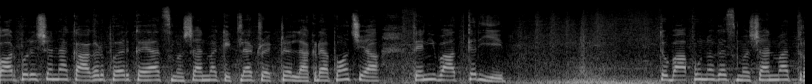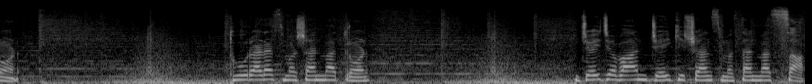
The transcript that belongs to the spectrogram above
કોર્પોરેશનના કાગળ પર કયા સ્મશાનમાં કેટલા ટ્રેક્ટર લાકડા પહોંચ્યા તેની વાત કરીએ. તો બાપુનગર સ્મશાનમાં ત્રણ, ધોરાડા સ્મશાનમાં ત્રણ જય જવાન, જય કિસાન સ્મશાનમાં સાત.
